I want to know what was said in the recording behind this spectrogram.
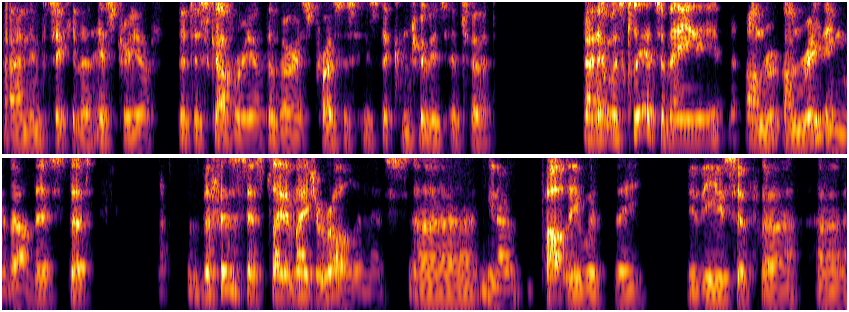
and in particular the history of the discovery of the various processes that contributed to it. And it was clear to me on, on reading about this that the physicists played a major role in this, uh, you know, partly with the, the use of uh, uh,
